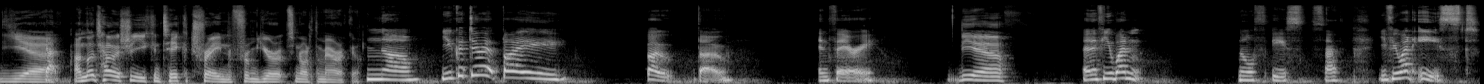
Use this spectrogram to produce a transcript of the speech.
Yeah. Yeah. I'm not entirely sure you can take a train from Europe to North America. No. You could do it by boat, though, in theory. Yeah. And if you went north, east, south, if you went east,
